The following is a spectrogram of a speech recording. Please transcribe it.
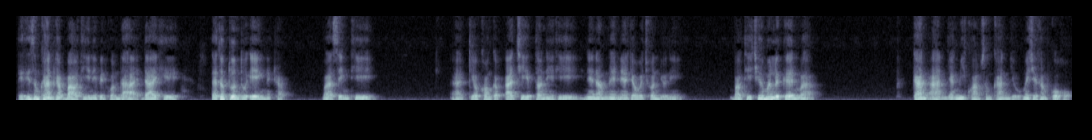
แต่ที่สำคัญครับบ่าวที่นี่เป็นคนได้ได้คือได้ทบทวนตัวเองนะครับ ว่าสิ่งที่เกี่ยวข้องกับอาชีพตอนนี้ที่แนะนำในแนวเยาวชนอยู่นี้บ่าวที่เชื่อมั่นเหลือเกินว่า การอ่านยังมีความสำคัญอยู่ไม่ใช่คำโกหก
